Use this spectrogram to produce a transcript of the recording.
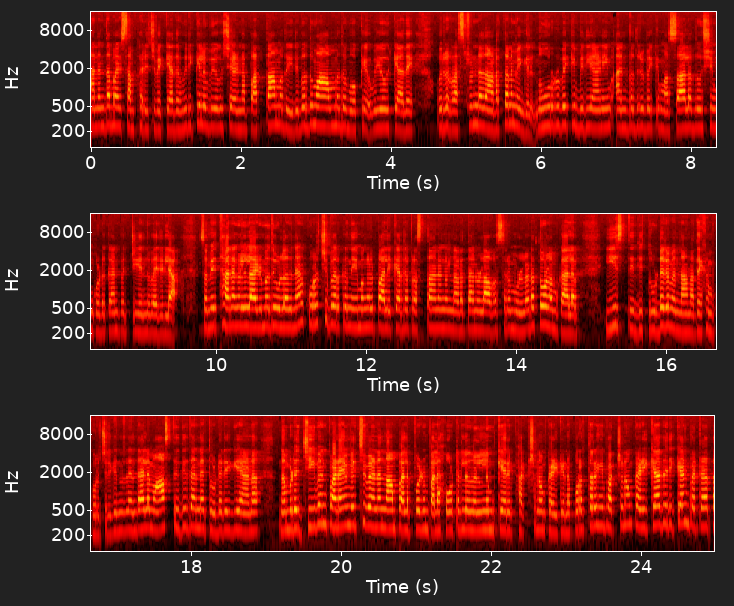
അനന്തമായി സംഭരിച്ചു വെക്കാതെ ഒരിക്കൽ ഉപയോഗിച്ച എണ്ണ പത്താമതും ഇരുപതുമാമതും ഒക്കെ ഉപയോഗിക്കാതെ ഒരു റെസ്റ്റോറന്റ് നടത്തണമെങ്കിൽ നൂറ് രൂപയ്ക്ക് ബിരിയാണിയും അൻപത് രൂപയ്ക്ക് മസാല ദോശയും കൊടുക്കാൻ പറ്റിയെന്ന് വരില്ല. സംവിധാനങ്ങളിൽ അഴിമതി ഉള്ളതിനാൽ കുറച്ചു പേർക്ക് നിയമങ്ങൾ പാലിക്കാതെ പ്രസ്ഥാനങ്ങൾ നടത്താനുള്ള അവസരം ഉള്ളിടത്തോളം കാലം ഈ സ്ഥിതി തുടരുമെന്നാണ് അദ്ദേഹം കുറിച്ചിരിക്കുന്നത്. എന്തായാലും ആ സ്ഥിതി തന്നെ തുടരുകയാണ്. നമ്മുടെ ജീവൻ പണയം വെച്ച് വേണം നാം പലപ്പോഴും പല ഹോട്ടലുകളിലും കയറി ഭക്ഷണം കഴിക്കണം പുറത്തിറങ്ങി ഭക്ഷണം കഴിക്കാതിരിക്കാൻ പറ്റാത്ത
